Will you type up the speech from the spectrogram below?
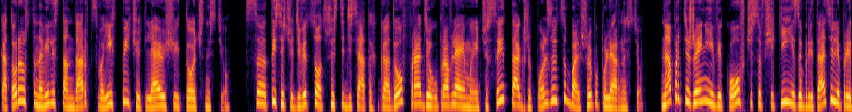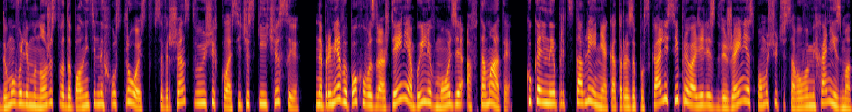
которые установили стандарт своей впечатляющей точностью. С 1960-х годов радиоуправляемые часы также пользуются большой популярностью. На протяжении веков часовщики и изобретатели придумывали множество дополнительных устройств, совершенствующих классические часы. Например, в эпоху Возрождения были в моде автоматы кукольные представления, которые запускались и приводились в движение с помощью часового механизма.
